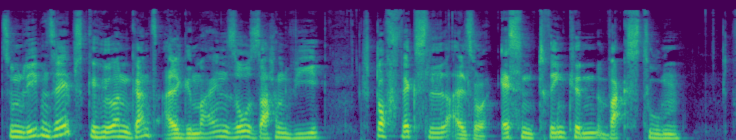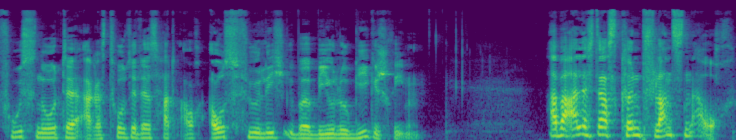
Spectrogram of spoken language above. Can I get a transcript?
Zum Leben selbst gehören ganz allgemein so Sachen wie Stoffwechsel, also Essen, Trinken, Wachstum. Fußnote Aristoteles hat auch ausführlich über Biologie geschrieben. Aber alles das können Pflanzen auch.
